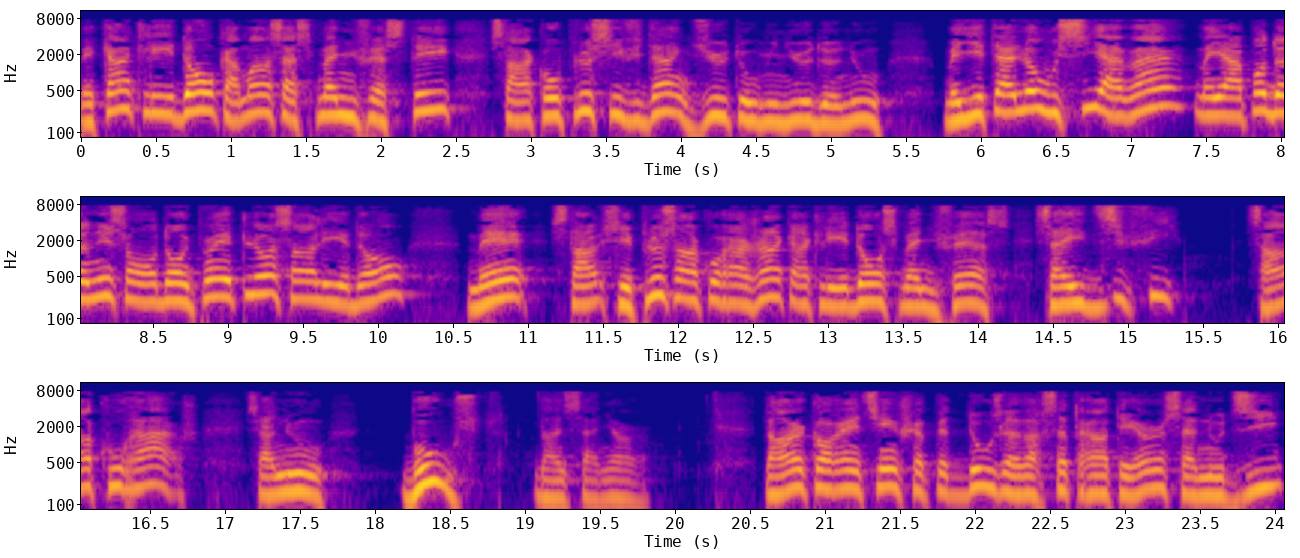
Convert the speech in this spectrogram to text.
Mais quand les dons commencent à se manifester, c'est encore plus évident que Dieu est au milieu de nous. Mais il était là aussi avant, mais il n'a pas donné son don. Il peut être là sans les dons, mais c'est plus encourageant quand les dons se manifestent. Ça édifie, ça encourage, ça nous booste dans le Seigneur. Dans 1 Corinthiens chapitre 12, le verset 31, ça nous dit,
